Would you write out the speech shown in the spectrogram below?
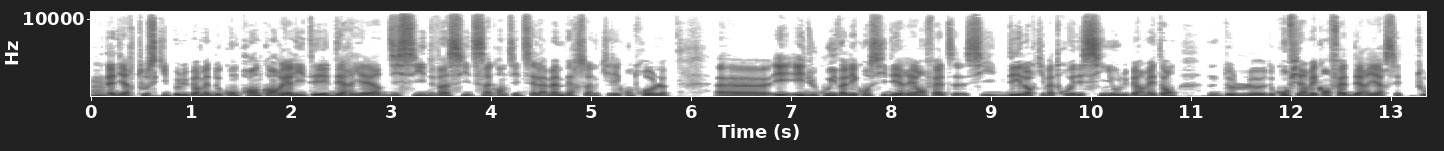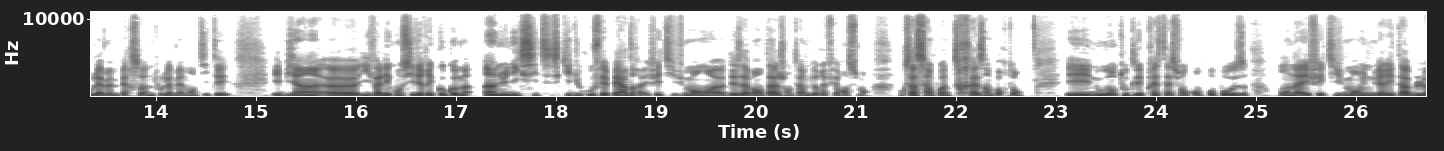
hmm. C'est-à-dire tout ce qui peut lui permettre de comprendre qu'en réalité, derrière 10 sites, 20 sites, 50 sites, c'est la même personne qui les contrôle. Euh, et, et, du coup, il va les considérer en fait, si dès lors qu'il va trouver des signaux lui permettant de, le, de confirmer qu'en fait derrière c'est tout la même personne, tout la même entité, eh bien, euh, il va les considérer que comme un unique site, ce qui du coup fait perdre effectivement euh, des avantages en termes de référencement. Donc ça, c'est un point très important. Et nous, dans toutes les prestations qu'on propose, on a effectivement une véritable,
